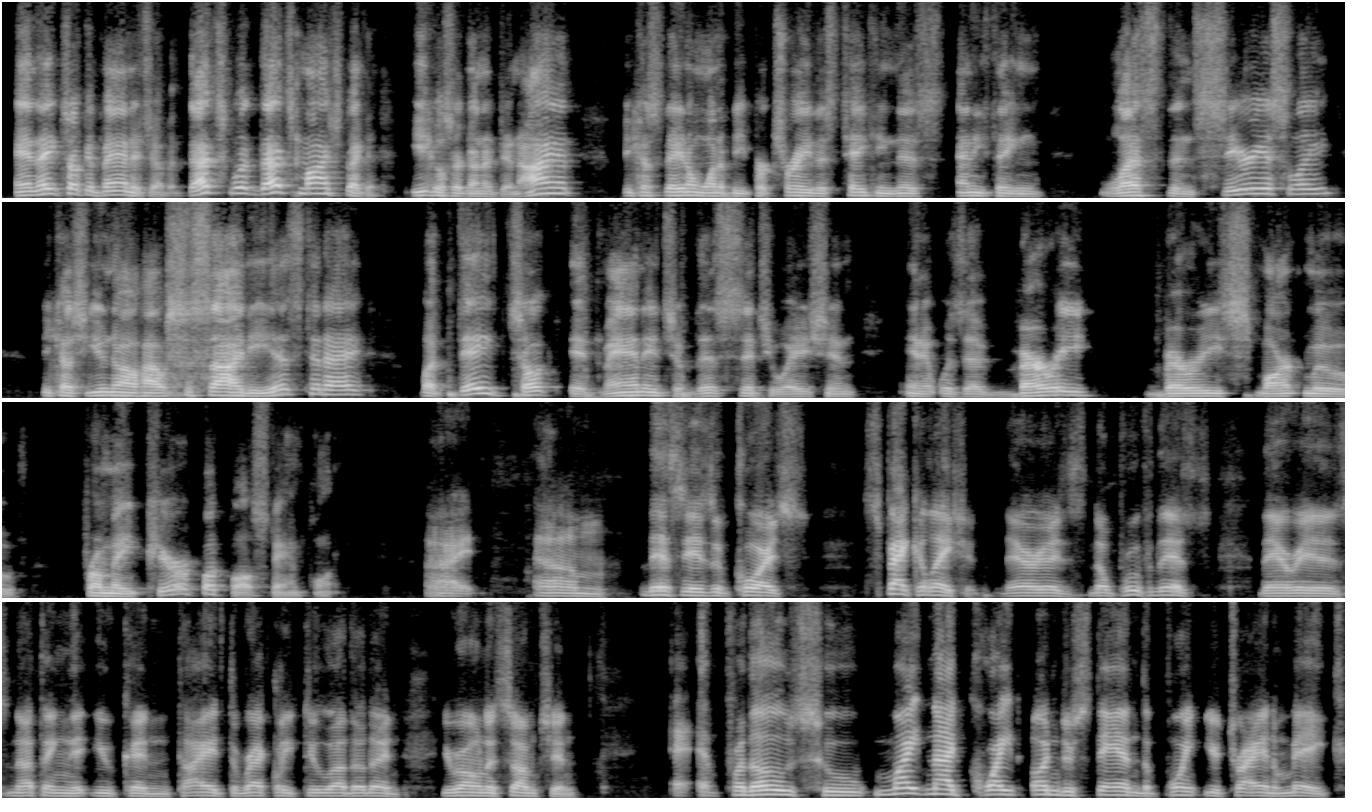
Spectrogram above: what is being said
and they took advantage of it. That's what that's my speculation. Eagles are going to deny it because they don't want to be portrayed as taking this anything less than seriously because you know how society is today. But they took advantage of this situation, and it was a very, very smart move from a pure football standpoint. All right. Um, this is, of course, speculation. There is no proof of this. There is nothing that you can tie it directly to other than your own assumption. For those who might not quite understand the point you're trying to make,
